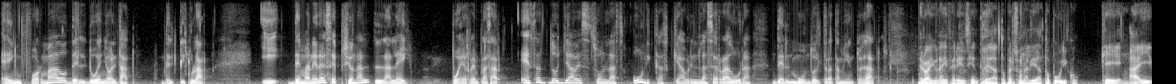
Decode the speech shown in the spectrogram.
e informado del dueño del dato, del titular. Y de manera excepcional, la ley puede reemplazar. Esas dos llaves son las únicas que abren la cerradura del mundo del tratamiento de datos. Pero hay una diferencia entre dato personal y dato público, que hay,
